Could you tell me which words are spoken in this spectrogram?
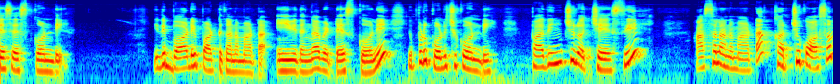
చేసేసుకోండి. ఇది బాడీ పార్ట్ అనమాట ఈ విధంగా పెట్టేసుకొని ఇప్పుడు కొలుచుకోండి. పది ఇంచులు వచ్చేసి అసలు అనమాట ఖర్చు కోసం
